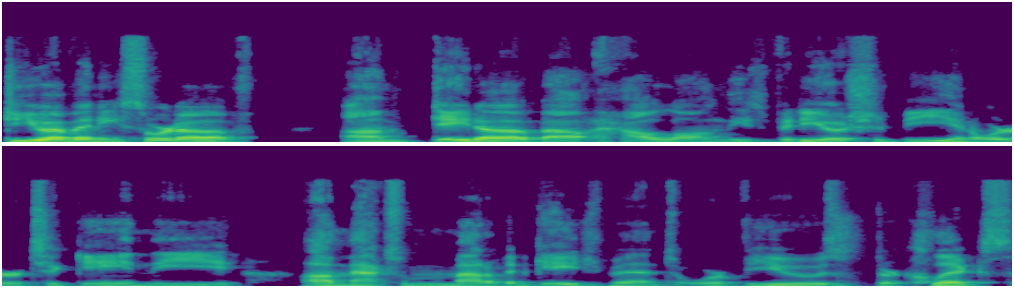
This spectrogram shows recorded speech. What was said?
Do you have any sort of um, data about how long these videos should be in order to gain the uh, maximum amount of engagement or views or clicks?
